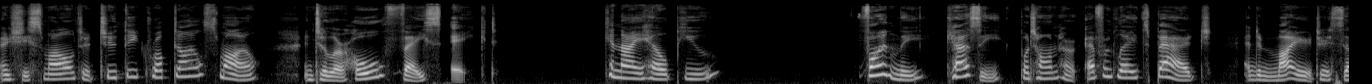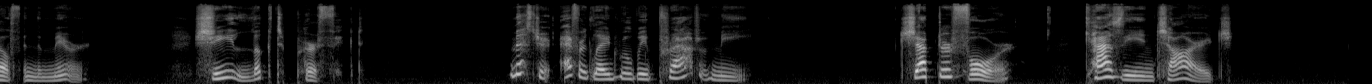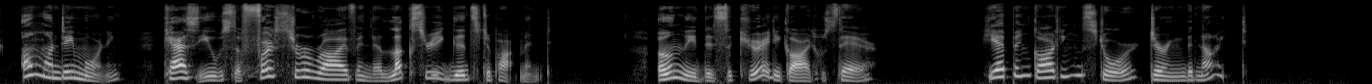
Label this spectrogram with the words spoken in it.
And she smiled her toothy crocodile smile until her whole face ached. Can I help you? Finally, Cassie put on her Everglades badge and admired herself in the mirror. She looked perfect. Mr. Everglade will be proud of me. Chapter 4 Cassie in Charge On Monday morning, Cassie was the first to arrive in the luxury goods department. Only the security guard was there. He had been guarding the store during the night.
